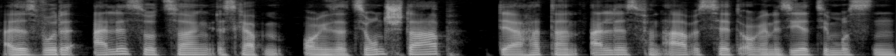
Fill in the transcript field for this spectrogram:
Also es wurde alles sozusagen, es gab einen Organisationsstab, der hat dann alles von A bis Z organisiert. Sie mussten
